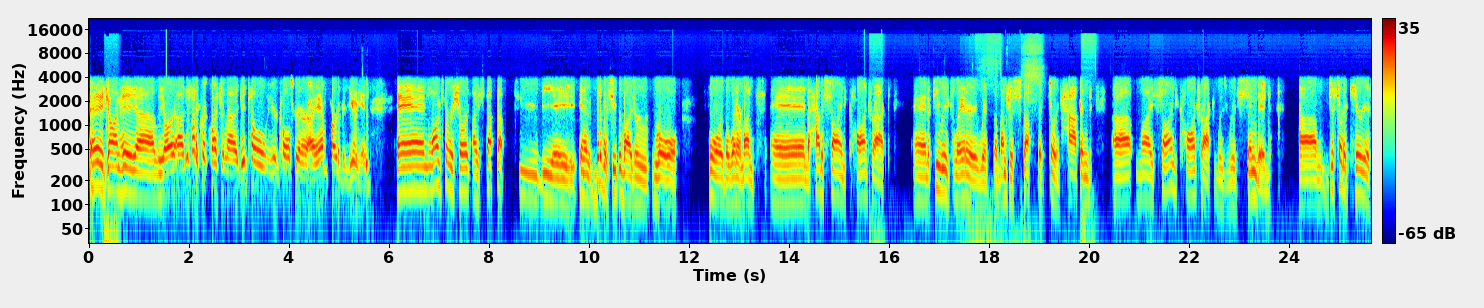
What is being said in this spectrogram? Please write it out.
Hey, John. Hey, uh, Lior. I uh, just had a quick question. I did tell your call screener I am part of a union. And long story short, I stepped up to be a in a bit of a supervisor role for the winter months and had a signed contract. And a few weeks later, with a bunch of stuff that sort of happened, uh, my signed contract was rescinded. Um, just sort of curious.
